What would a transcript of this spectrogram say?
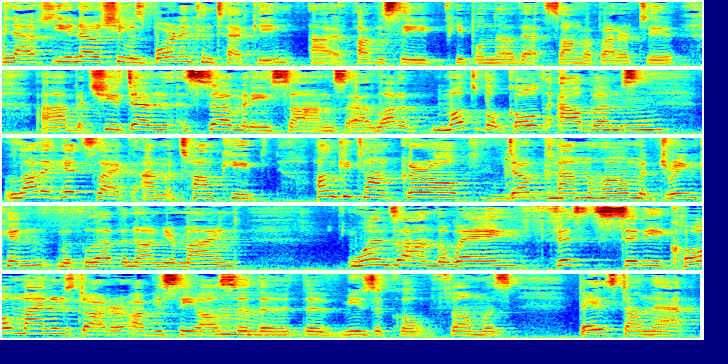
Now you know she was born in Kentucky. Uh, obviously, people know that song about her too. Um, but she's done so many songs, a lot of multiple gold albums, a lot of hits like "I'm a tonky honky tonk girl," "Don't Come Home a Drinkin' with Lovin' on Your Mind." One's on the way. Fist City, Coal Miner's Daughter. Obviously, also the the musical film was based on that.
